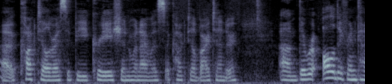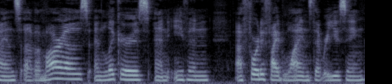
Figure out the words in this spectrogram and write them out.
uh, cocktail recipe creation when I was a cocktail bartender. Um, there were all different kinds of amaros and liquors and even uh, fortified wines that were using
